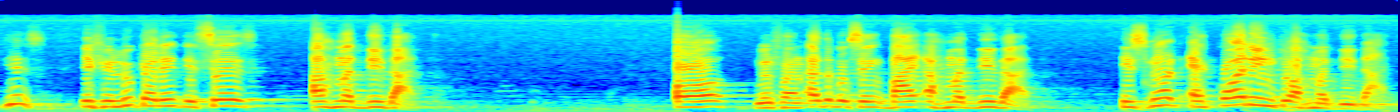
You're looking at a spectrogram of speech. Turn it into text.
Yes. If you look at it, it says Ahmad Deedat. Or you'll find other books saying by Ahmad Deedat. It's not according to Ahmad Deedat.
